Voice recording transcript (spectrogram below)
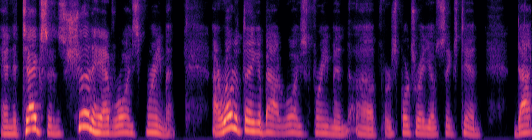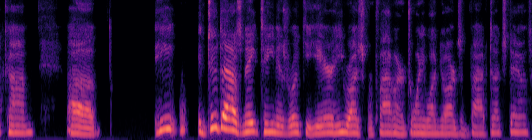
and the Texans should have Royce Freeman. I wrote a thing about Royce Freeman uh, for sportsradio610.com. Uh, he in 2018 his rookie year he rushed for 521 yards and five touchdowns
